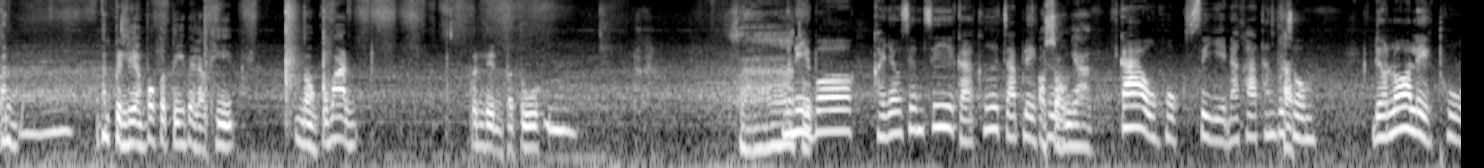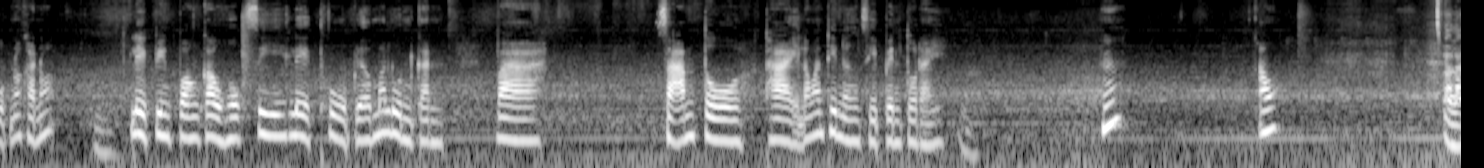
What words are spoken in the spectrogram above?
มันมันเป็นเรียงปกติไปแล้วที่น้องกุมารเพิ่นเล่นประตูสามันธุนี่บอกขย่าเซียมซี่ก็คือจับเลขเอาถูสองกอย่างเก้าหกสี่นะคะ ท่านผู้ชม เดี๋ยวล่อเลขถูกเนาะค่ะเนาะเลขปิงปองเก้าหกสี่เลขถูกเดี๋ยวมาลุ้นกัน ว่าสามตัวถ่ายแล้ววันที่หนึ่งสี่เป็นตัวใด หึเอาอะไร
